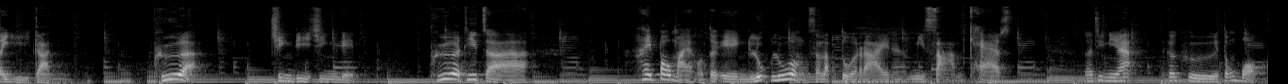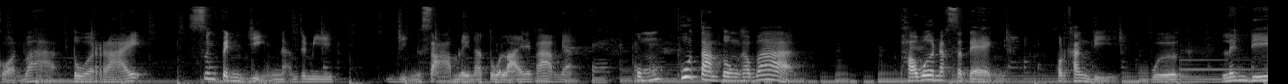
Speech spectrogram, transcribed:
ตีกัน เพื่อชิงดีชิงเด็ดเพื่อที่จะให้เป้าหมายของตัวเองลุล่วงสำหรับตัวร้ายนะมี 3 cast แล้วทีเนี้ยก็คือต้องบอกก่อนว่าตัวร้ายซึ่งเป็นหญิงนะมันจะมีหญิง 3 เลยนะตัวร้ายในภาคเนี้ยผมพูดตามตรงครับว่า power นักแสดงเนี่ยค่อนข้างดี work เล่นดี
